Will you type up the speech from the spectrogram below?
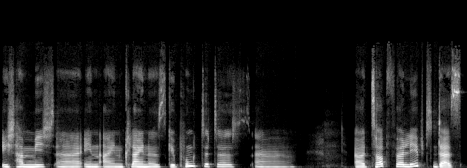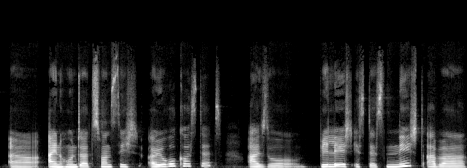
ich habe mich äh, in ein kleines gepunktetes äh, äh Top verliebt, das 120 äh, Euro kostet. Also billig ist es nicht, aber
